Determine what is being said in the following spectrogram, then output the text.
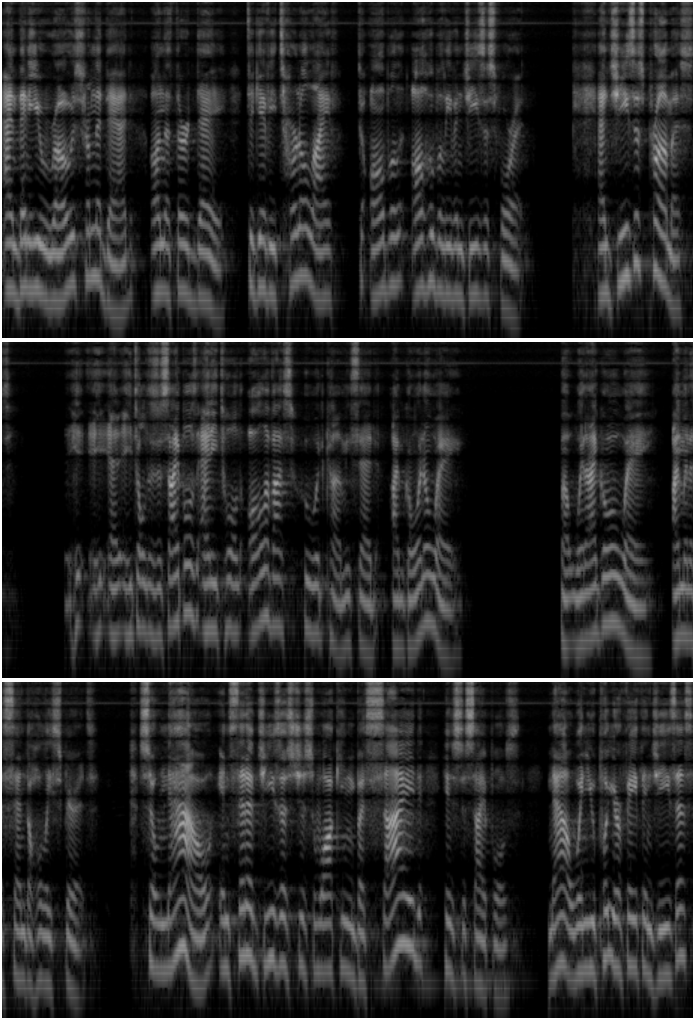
And then he rose from the dead on the third day to give eternal life to all, all who believe in Jesus for it. And Jesus promised, he, he, he told his disciples and he told all of us who would come, he said, I'm going away, but when I go away, I'm going to send the Holy Spirit. So now, instead of Jesus just walking beside his disciples, now when you put your faith in Jesus,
